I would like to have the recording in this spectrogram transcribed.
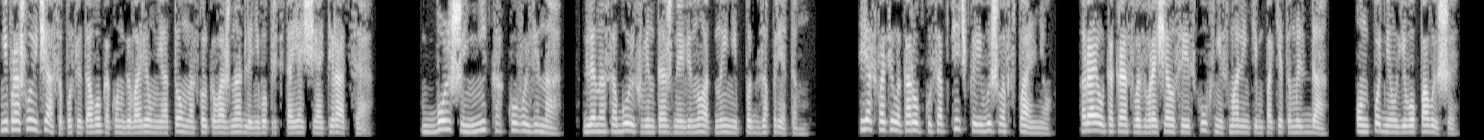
Не прошло и часа после того, как он говорил мне о том, насколько важна для него предстоящая операция. Больше никакого вина. Для нас обоих винтажное вино отныне под запретом. Я схватила коробку с аптечкой и вышла в спальню. Райл как раз возвращался из кухни с маленьким пакетом льда. Он поднял его повыше.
